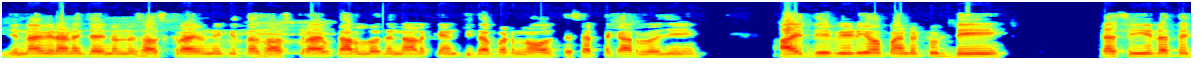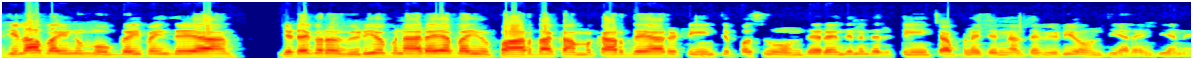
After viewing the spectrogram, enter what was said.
ਜਿਨ੍ਹਾਂ ਵੀਰਾਂ ਨੇ ਚੈਨਲ ਨੂੰ ਸਬਸਕ੍ਰਾਈਬ ਨਹੀਂ ਕੀਤਾ ਸਬਸਕ੍ਰਾਈਬ ਕਰ ਲਓ ਤੇ ਨਾਲ ਘੰਟੀ ਦਾ ਬਟਨ ਆਲ ਤੇ ਸੈੱਟ ਕਰ ਲਓ ਜੀ। ਅੱਜ ਦੀ ਵੀਡੀਓ ਪਿੰਡ ਢੁੱਡੀ ਤਹਿਸੀਲ ਤੇ ਜ਼ਿਲ੍ਹਾ ਬਾਈ ਨੂੰ ਮੋਗਾ ਹੀ ਪੈਂਦੇ ਆ। ਜਿਹੜੇ ਘਰੋਂ ਵੀਡੀਓ ਬਣਾ ਰਹੇ ਆ, ਬਾਈ ਵਪਾਰ ਦਾ ਕੰਮ ਕਰਦੇ ਆ। ਰੁਟੀਨ 'ਚ ਪਸ਼ੂ ਆਉਂਦੇ ਰਹਿੰਦੇ ਨੇ ਤੇ ਰੁਟੀਨ 'ਚ ਆਪਣੇ ਚੈਨਲ ਤੇ ਵੀਡੀਓ ਹੁੰਦੀਆਂ ਰਹਿੰਦੀਆਂ ਨੇ।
